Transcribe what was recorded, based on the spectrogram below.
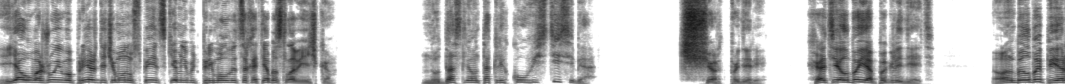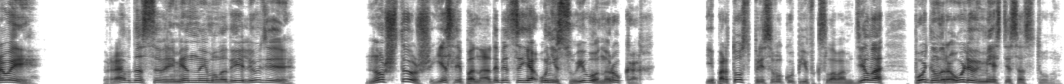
И я увожу его прежде, чем он успеет с кем-нибудь примолвиться хотя бы словечком. Но даст ли он так легко увести себя? Черт подери! Хотел бы я поглядеть. Он был бы первый. Правда, современные молодые люди... Ну что ж, если понадобится, я унесу его на руках. И Портос, присовокупив к словам дела, поднял Рауля вместе со стулом.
